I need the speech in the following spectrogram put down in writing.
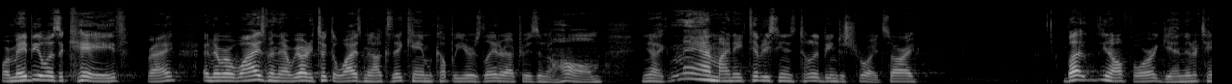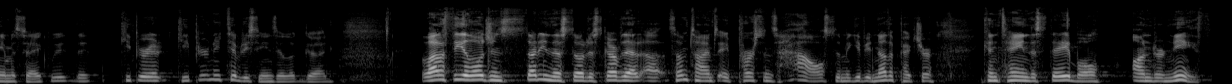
Or maybe it was a cave, right? And there were wise men there. We already took the wise men out because they came a couple years later after he was in a home. And you're like, man, my nativity scene is totally being destroyed. Sorry. But, you know, for, again, entertainment's sake, we, the, keep, your, keep your nativity scenes, they look good. A lot of theologians studying this, though, discover that uh, sometimes a person's house, let me give you another picture, contained the stable underneath.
